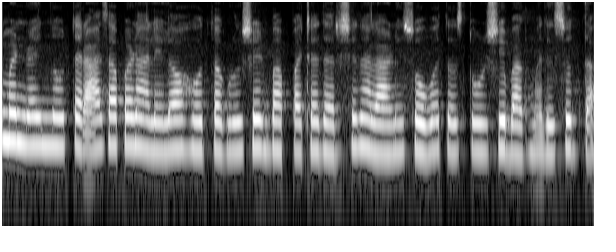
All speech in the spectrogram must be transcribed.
मंडळींनो तर आज आपण आलेलो आहोत दगडूशेठ बाप्पाच्या दर्शनाला आणि सोबतच तुळशीबागमध्ये सुद्धा.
